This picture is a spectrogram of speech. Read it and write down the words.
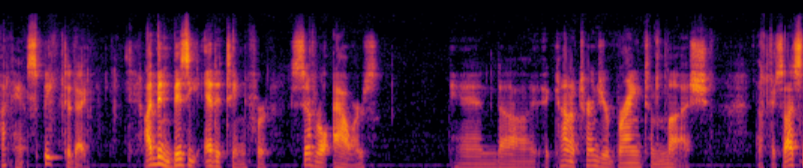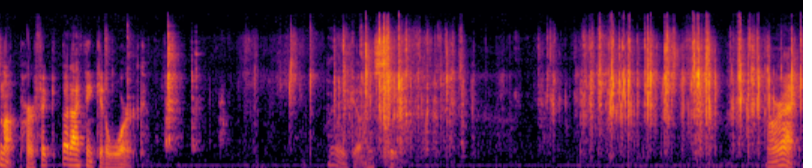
I can't speak today. I've been busy editing for several hours and uh, it kind of turns your brain to mush. Okay, so that's not perfect, but I think it'll work. There we go, let's see. All right,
